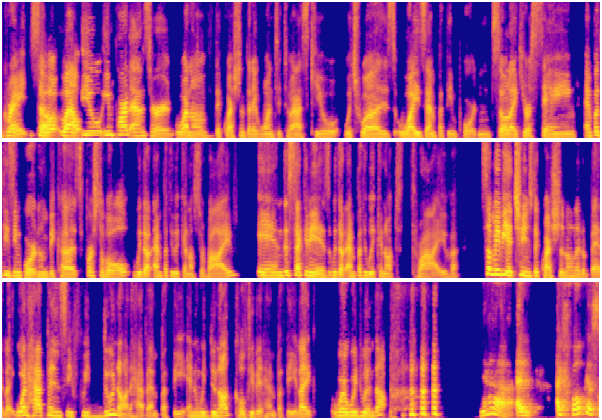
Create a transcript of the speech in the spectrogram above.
Great. So, well, you in part answered one of the questions that I wanted to ask you, which was why is empathy important? So, like you're saying, empathy is important because, first of all, without empathy, we cannot survive. And the second is, without empathy, we cannot thrive. So, maybe I change the question a little bit. Like, what happens if we do not have empathy and we do not cultivate empathy? Like, where would we end up? yeah. And I focus,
